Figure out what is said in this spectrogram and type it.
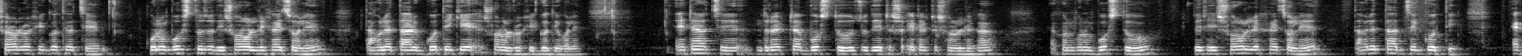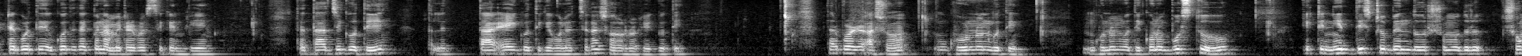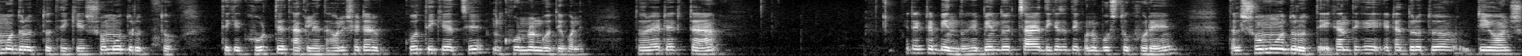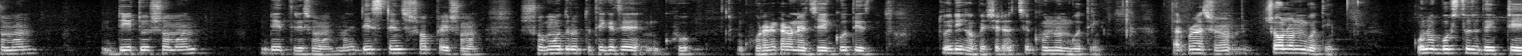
সরলরৈখিক গতি হচ্ছে, কোনো বস্তু যদি সরল রেখায় চলে, তাহলে তার গতিকে সরলরৈখিক গতি বলে। এটা হচ্ছে, ধরো একটা বস্তু যদি এটা এটা একটা সরল রেখা, এখন কোনো বস্তু যদি সেই সরল রেখায় চলে, তাহলে তার যে গতি, একটা গতি গতি থাকবে না মিটার পার সেকেন্ড ভি তা তার যে গতি, তাহলে তার এই গতিকে বলে হচ্ছে সরলরৈখিক গতি। তারপরে আসো, ঘূর্ণন গতি। ঘূর্ণন গতি, কোনো বস্তু একটি নির্দিষ্ট বিন্দুর সমুদ্র, সমুদ্রত্ব থেকে সমুদ্রত্ব থেকে ঘুরতে থাকলে তাহলে সেটার গতিকে হচ্ছে ঘূর্ণন গতি বলে। ধরো এটা একটা এটা একটা বিন্দু। এই বিন্দুর চারিদিকে যদি কোনো বস্তু ঘুরে, তাহলে সমুদ্রত্ব দূরত্বে এখান থেকে এটা দূরত্ব ডি ওয়ান সমান, ডি টু সমান, ডি থ্রি সমান মানে ডিস্টেন্স সবটাই সমান। সমুদ্রত্ব দূরত্ব থেকে যে ঘোরার কারণে যে গতি তৈরি হবে, সেটা হচ্ছে ঘূর্ণন গতি। তারপর আছে চলন গতি কোনো বস্তু যদি একটি,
